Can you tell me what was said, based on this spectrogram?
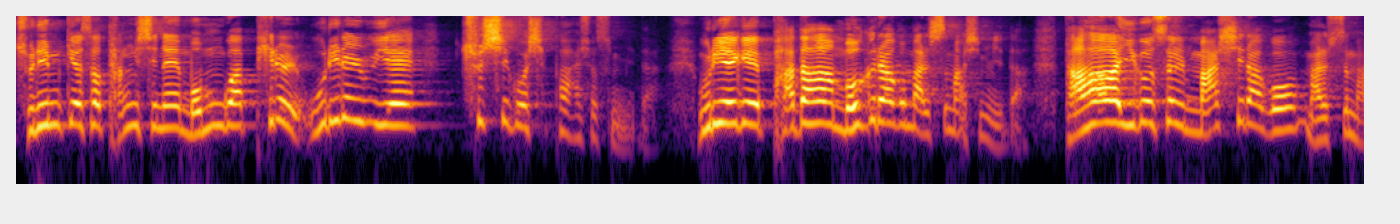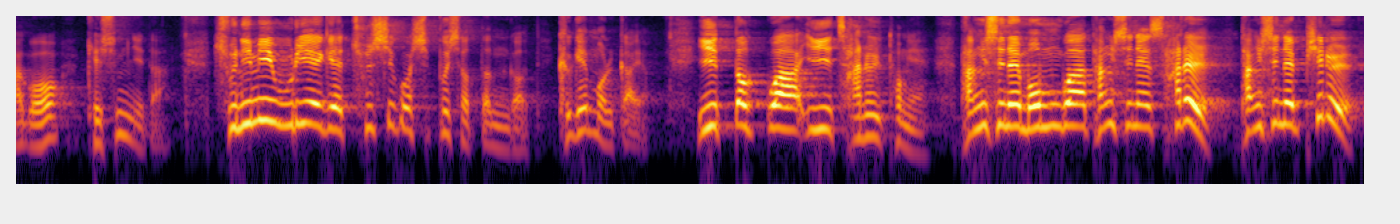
주님께서 당신의 몸과 피를 우리를 위해 주시고 싶어 하셨습니다. 우리에게 받아 먹으라고 말씀하십니다. 다 이것을 마시라고 말씀하고 계십니다. 주님이 우리에게 주시고 싶으셨던 것, 그게 뭘까요? 이 떡과 이 잔을 통해 당신의 몸과 당신의 살을, 당신의 피를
